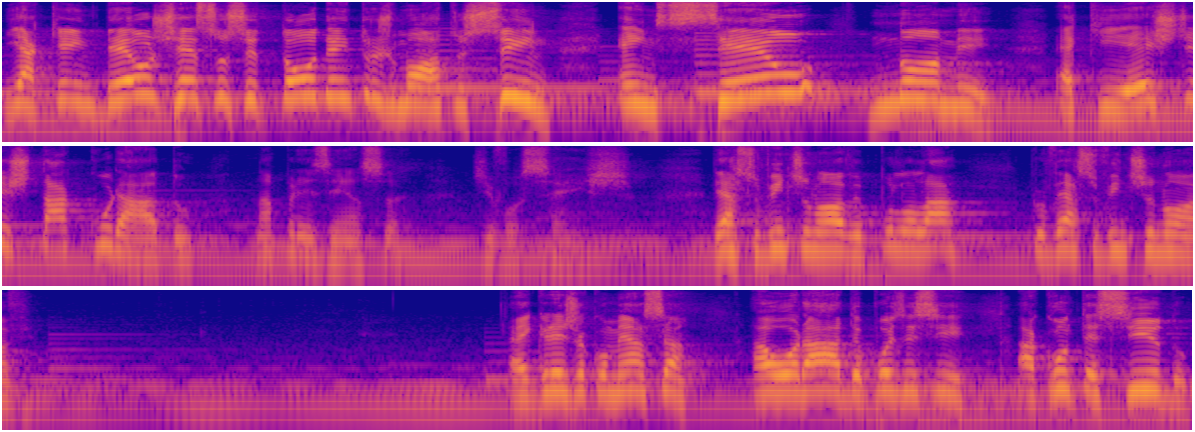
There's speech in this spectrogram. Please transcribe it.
e a quem Deus ressuscitou dentre os mortos, sim, em seu nome, é que este está curado na presença de vocês. Verso 29, pula lá para o verso 29. A igreja começa a orar depois desse acontecido.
